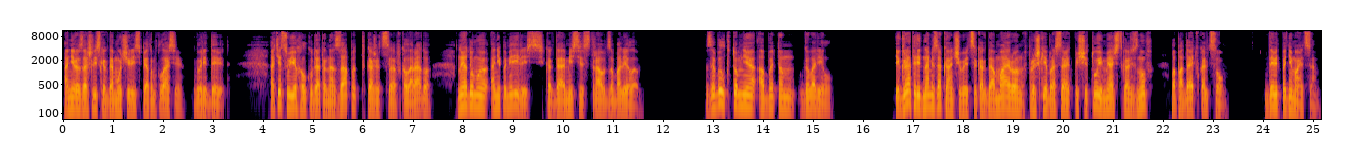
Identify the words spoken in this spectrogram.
Они разошлись, когда мы учились в пятом классе, говорит Дэвид. Отец уехал куда-то на запад, кажется, в Колорадо, но я думаю, они помирились, когда миссис Страут заболела. Забыл, кто мне об этом говорил. Игра перед нами заканчивается, когда Майрон в прыжке бросает по щиту, и мяч, скользнув, попадает в кольцо. Дэвид поднимается.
